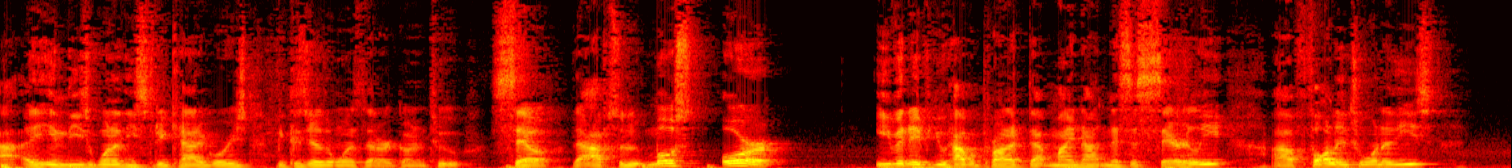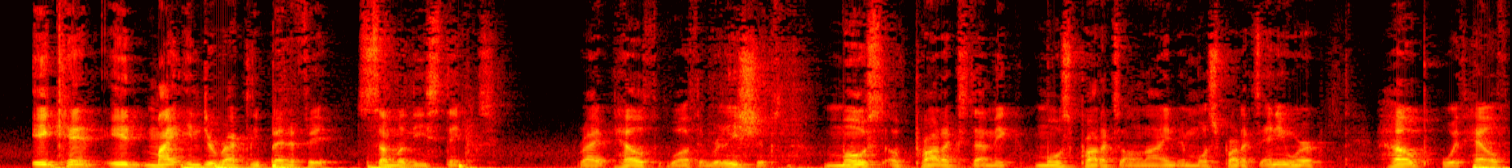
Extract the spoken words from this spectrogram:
uh, in these one of these three categories because they're the ones that are going to sell the absolute most or even if you have a product that might not necessarily uh, fall into one of these it can it might indirectly benefit some of these things right health wealth and relationships most of products that make most products online and most products anywhere help with health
